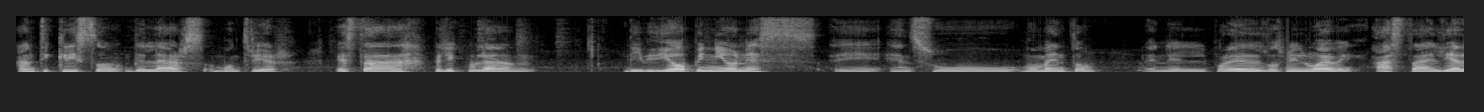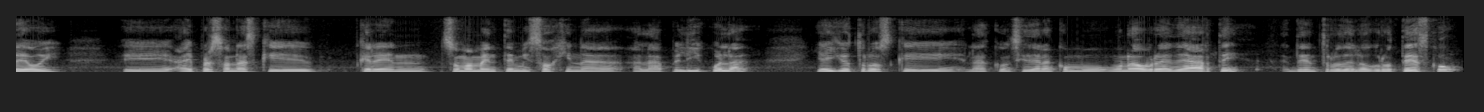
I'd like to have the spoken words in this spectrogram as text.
Anticristo de Lars von Trier. Esta película dividió opiniones eh, en su momento en el, por el 2009 hasta el día de hoy. Eh, hay personas que creen sumamente misógina a la película y hay otros que la consideran como una obra de arte dentro de lo grotesco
